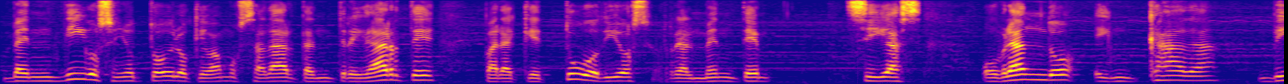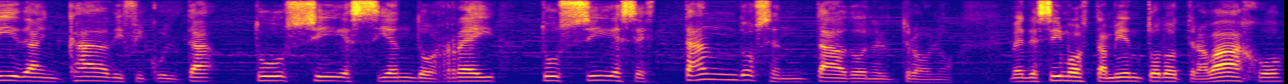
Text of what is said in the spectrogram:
Bendigo, Señor, todo lo que vamos a darte, a entregarte para que tú, oh Dios, realmente sigas obrando en cada vida, en cada dificultad. Tú sigues siendo rey, tú sigues estando sentado en el trono. Bendecimos también todo trabajo,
